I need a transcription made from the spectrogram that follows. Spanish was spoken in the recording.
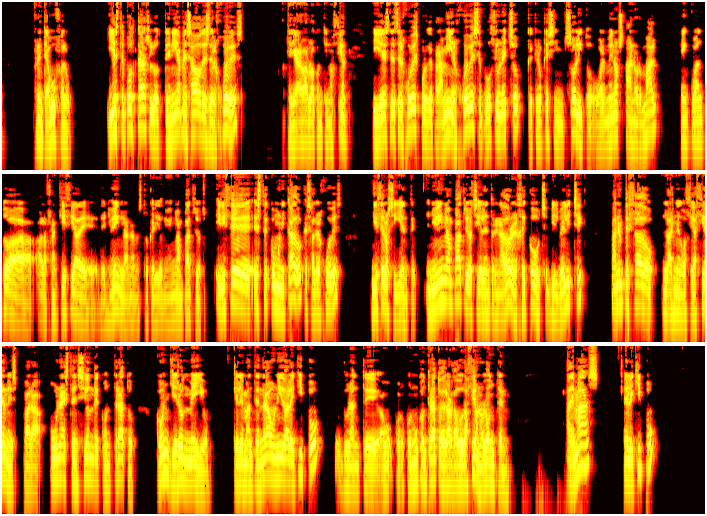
frente a Buffalo. Y este podcast lo tenía pensado desde el jueves, quería grabarlo a continuación. Y es desde el jueves porque para mí el jueves se produce un hecho que creo que es insólito o al menos anormal en cuanto a, la franquicia de, de, New England, a nuestro querido New England Patriots. Y dice este comunicado que sale el jueves, dice lo siguiente. New England Patriots y el entrenador, el head coach Bill Belichick, han empezado las negociaciones para una extensión de contrato con Jerome Mayo, que le mantendrá unido al equipo durante con un contrato de larga duración o long term. Además, el equipo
